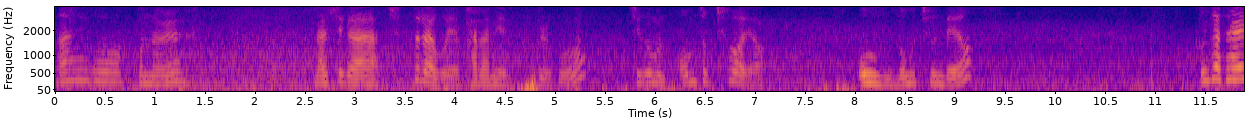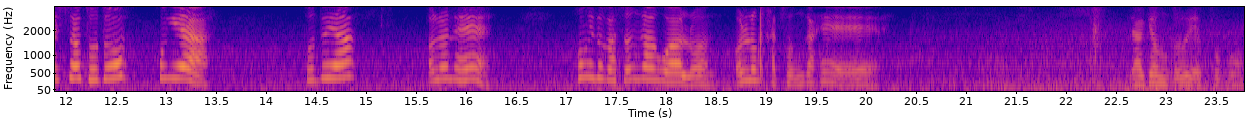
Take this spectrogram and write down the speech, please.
아이고 오늘 날씨가 춥더라고요. 바람이 불고. 지금은 엄청 추워요. 어우 너무 추운데요 응가 다 했어 도도? 콩이야. 도도야? 얼른 해. 콩이도 가서 응가하고 와 얼른 얼른 가서 응가해. 야경도 예쁘고.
